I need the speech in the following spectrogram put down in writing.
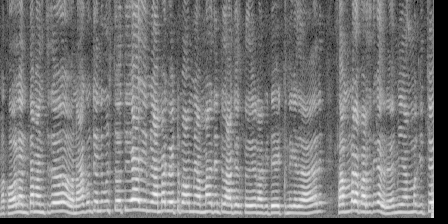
మా కోళ్ళు ఎంత మంచిదో. నా గురించి ఎందుకు వస్తుంది అది మీ అమ్మకి పెట్టు పాము మీ అమ్మ తింటే ఆ చేసుకుంది నా బిడ్డ పెట్టింది కదా అని సమ్మర పడుతుంది కదా మీ అమ్మకి ఇచ్చే.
